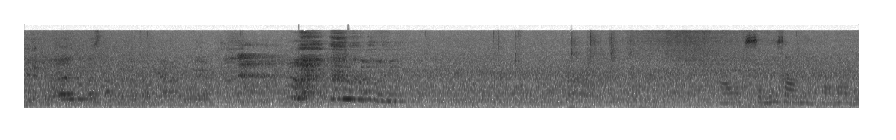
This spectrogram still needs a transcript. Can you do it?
beda banget gue pas tahu dapat kamera gue ya kalau semisal nih kata ada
